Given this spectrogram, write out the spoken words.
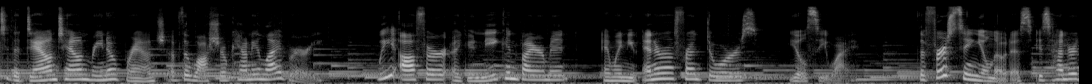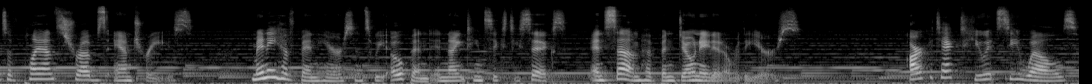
to the downtown Reno branch of the Washoe County Library. We offer a unique environment, and when you enter our front doors, you'll see why. The first thing you'll notice is hundreds of plants, shrubs, and trees. Many have been here since we opened in 1966, and some have been donated over the years. Architect Hewitt C. Wells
